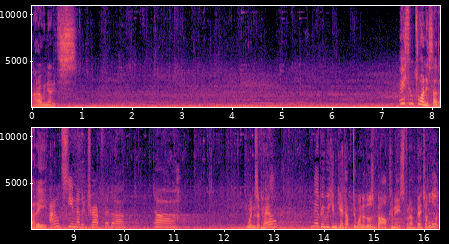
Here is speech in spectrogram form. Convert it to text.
Ara winaris. Sadari. I don't see another trap for the uh Winds of Hell? Maybe we can get up to one of those balconies for a better look.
